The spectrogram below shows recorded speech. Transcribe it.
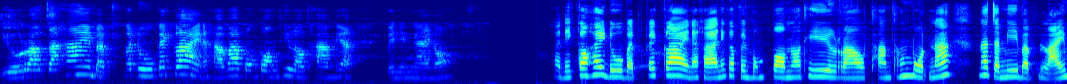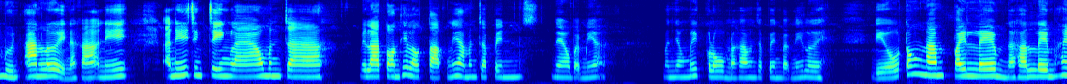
เดี๋ยวเราจะให้แบบมาดูใกล้ๆนะคะ ว่าปอมๆที่เราทำเนี่ยเป็นยังไงเนาะอันนี้ก็ให้ดูแบบใกล้ๆนะคะอันนี้ก็เป็นปอมๆเนาะที่เราทำทั้งหมดนะ น่าจะมีแบบหลายหมื่นอันเลยนะคะ อันนี้ อันนี้จริงๆแล้วมันจะเวลาตอนที่เราตักเนี่ยมันจะเป็นแนวแบบเนี้ย มันยังไม่กลมนะคะ มันจะเป็นแบบนี้เลย เดี๋ยวต้องนำไปเลมนะคะ เลมให้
